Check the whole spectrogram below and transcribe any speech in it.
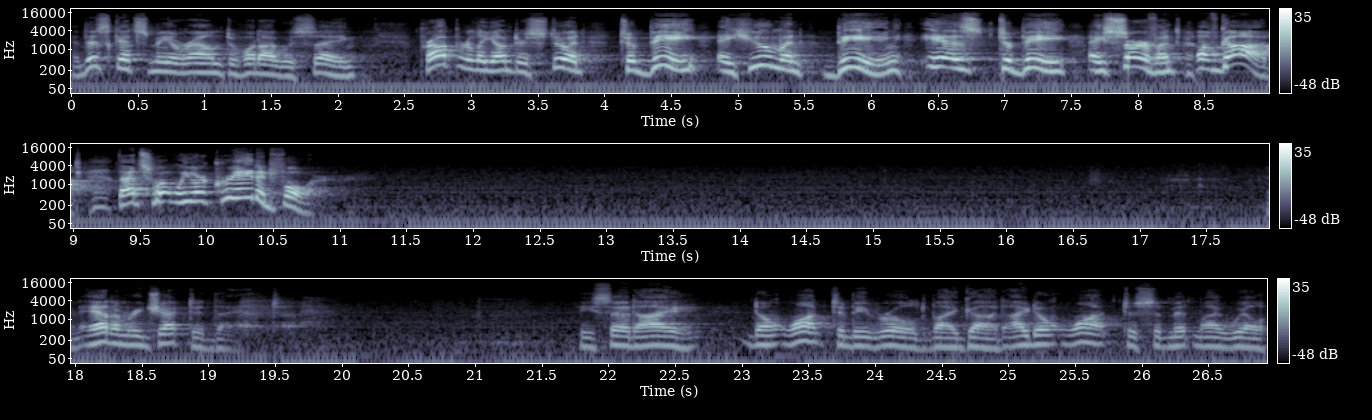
And this gets me around to what I was saying. Properly understood, to be a human being is to be a servant of God. That's what we were created for. Adam rejected that. He said, I don't want to be ruled by God. I don't want to submit my will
